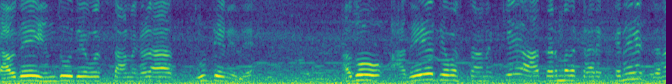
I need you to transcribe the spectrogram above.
ಯಾವುದೇ ಹಿಂದೂ ದೇವಸ್ಥಾನಗಳ ದುಡ್ಡು ಏನಿದೆ ಅದು ಅದೇ ದೇವಸ್ಥಾನಕ್ಕೆ ಆ ಧರ್ಮದ ಕಾರ್ಯಕ್ಕೇ ಜನ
